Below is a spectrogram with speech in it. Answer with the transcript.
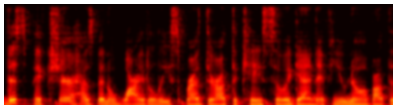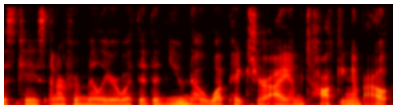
This picture has been widely spread throughout the case. So, again, if you know about this case and are familiar with it, then you know what picture I am talking about.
